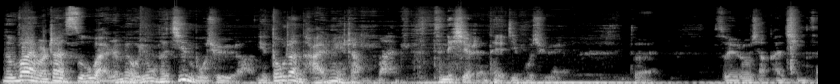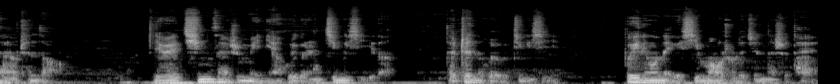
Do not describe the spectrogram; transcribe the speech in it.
那外面站四五百人没有用，他进不去啊！你都站台上也站不满，他 那些人他也进不去。对，所以说想看青赛要趁早，因为青赛是每年会给人惊喜的，他真的会有惊喜，不一定有哪个戏冒出来真的是太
